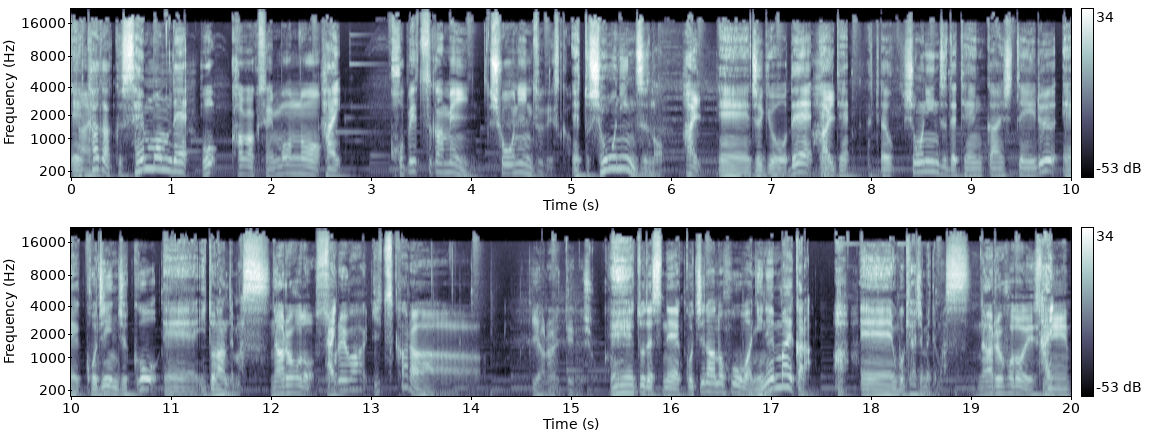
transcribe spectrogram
えーはい。科学専門で、お科学専門のはい。個別がメイン少人数ですか？えっと、少人数の、はい。えー授業で、はい。えーて少人数で展開している、えー個人塾を、えー営んでます。なるほど。それはいつからやられてるんでしょうか、えーとですね、こちらの方は2年前から、あえー動き始めてます。なるほどですね。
